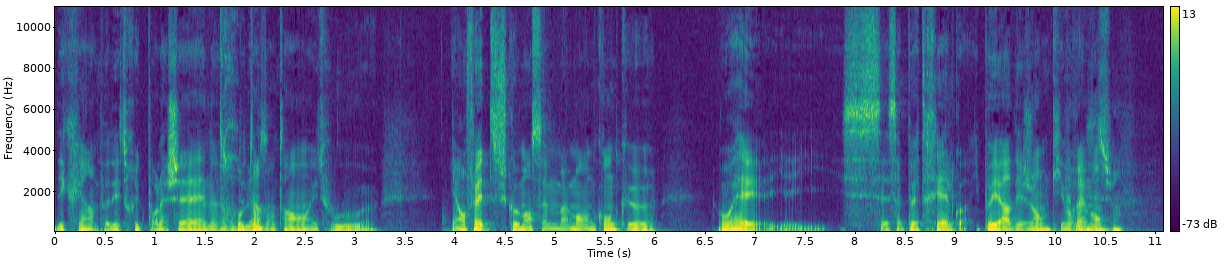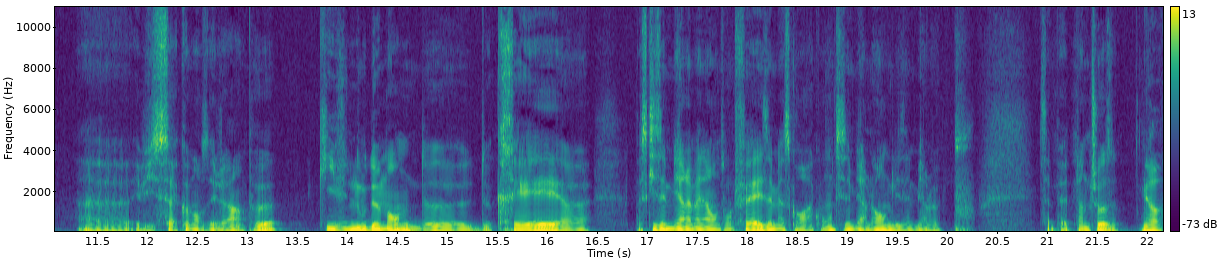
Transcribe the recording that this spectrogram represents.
d'écrire un peu des trucs pour la chaîne de temps en temps et tout. Et en fait, je commence à, me rendre compte que ouais, ça, peut être réel, quoi. Il peut y avoir des gens qui vraiment, euh, et puis ça commence déjà un peu, qui nous demandent de, de créer, euh, parce qu'ils aiment bien la manière dont on le fait, ils aiment bien ce qu'on raconte, ils aiment bien l'angle, ils aiment bien le... ça peut être plein de choses. Grave.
